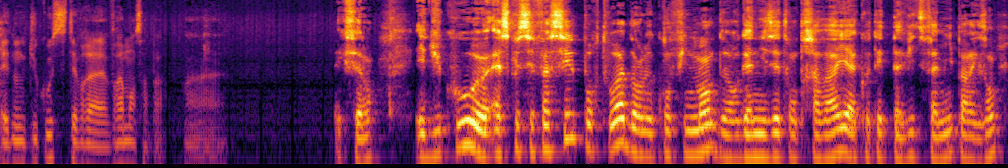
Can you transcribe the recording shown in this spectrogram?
et, et donc du coup, c'était vrai- vraiment sympa. Ouais. Excellent. Et du coup, euh, est-ce que c'est facile pour toi dans le confinement d'organiser ton travail à côté de ta vie de famille, par exemple?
